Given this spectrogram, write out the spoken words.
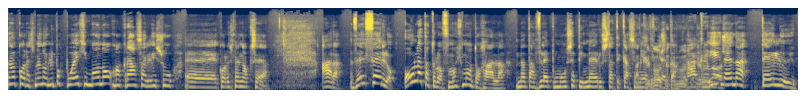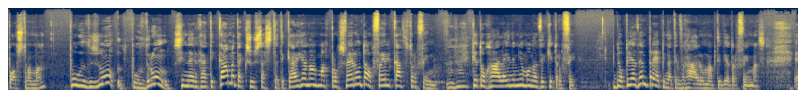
ένα κορεσμένο λίπο που έχει μόνο μακράς αλήσου ε, κορεσμένο οξέα. Άρα δεν θέλω όλα τα τρόφιμα, όχι μόνο το γάλα, να τα βλέπουμε ως επιμέρους συστατικά σε μια Ακριβώς, ετικέτα. ακριβώς, ακριβώς. Είναι ένα τέλειο υπόστρωμα που, ζουν, που δρούν συνεργατικά μεταξύ τους τα συστατικά για να μας προσφέρουν τα ωφέλη κάθε τροφίμου. Και το γάλα είναι μια μοναδική τροφή την οποία δεν πρέπει να τη βγάλουμε από τη διατροφή μας. Ε,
